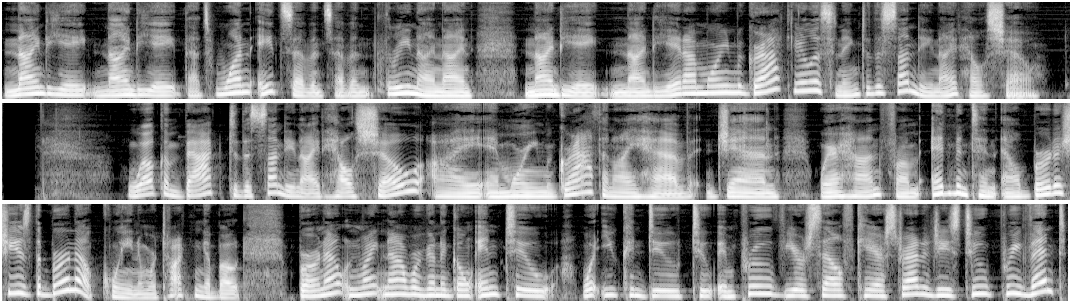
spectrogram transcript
9898. That's 1 877 399 9898. I'm Maureen McGrath. You're listening to the Sunday Night Health Show. Welcome back to the Sunday Night Health Show. I am Maureen McGrath and I have Jan Werhan from Edmonton, Alberta. She is the burnout queen and we're talking about burnout. And right now we're going to go into what you can do to improve your self care strategies to prevent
